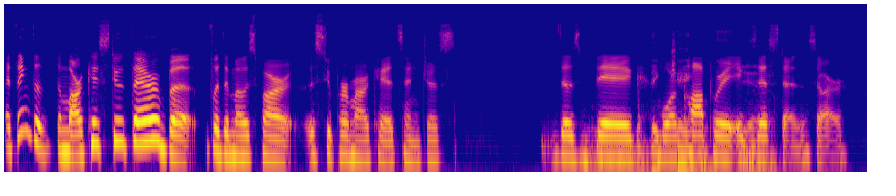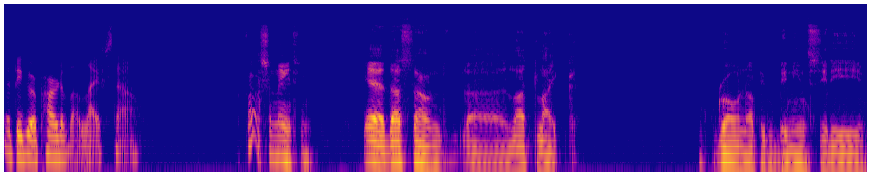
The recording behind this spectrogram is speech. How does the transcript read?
i think the, the market's still there but for the most part the supermarkets and just those big, big more chains, corporate yeah. existence are a bigger part of our lives now Fascinating. Yeah, that sounds uh, a lot like growing up in Benin City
